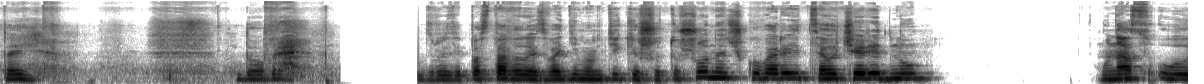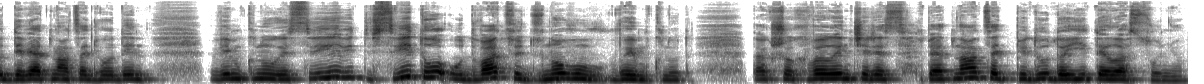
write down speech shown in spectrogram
Та й добре. Друзі, поставили з Вадимом тільки що тушоночку варити, це очередну. У нас у 19 годин вимкнули світ, світло, у 20 знову вимкнуть. Так що хвилин через 15 піду доїти ласуню,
